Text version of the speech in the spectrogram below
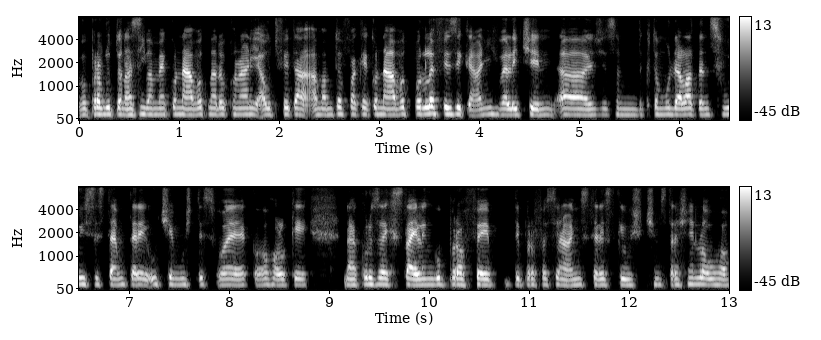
opravdu to nazývám jako návod na dokonalý outfit a, a mám to fakt jako návod podle fyzikálních veličin, uh, že jsem k tomu dala ten svůj systém, který učím už ty svoje jako holky na kurzech stylingu profi, ty profesionální stylistky už učím strašně dlouho.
